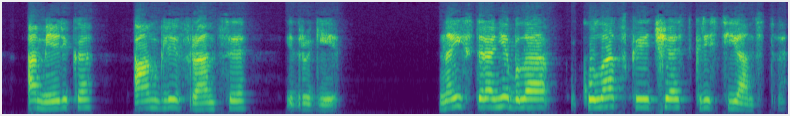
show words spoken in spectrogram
— Америка, Англия, Франция и другие. На их стороне была кулацкая часть крестьянства.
